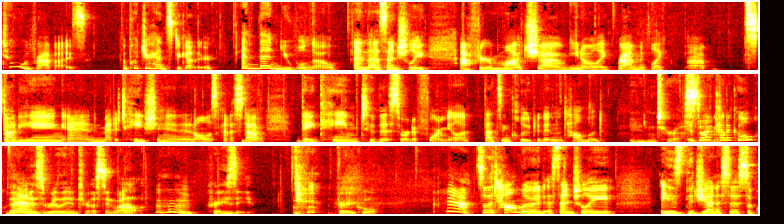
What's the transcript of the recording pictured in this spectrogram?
two rabbis, and put your heads together." And then you will know. And essentially, after much, um, you know, like ram, like uh, studying and meditation and all this kind of stuff, Yeah. they came to this sort of formula that's included in the Talmud. interesting Isn't that kind of cool? That is yeah. really interesting wow mm-hmm. crazy very cool Yeah. So the Talmud essentially is the genesis of,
